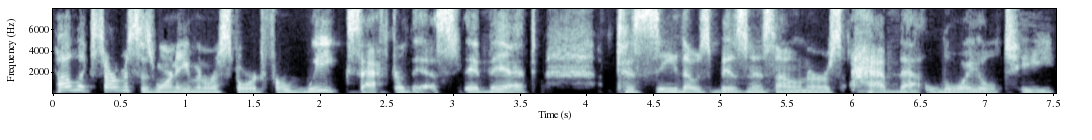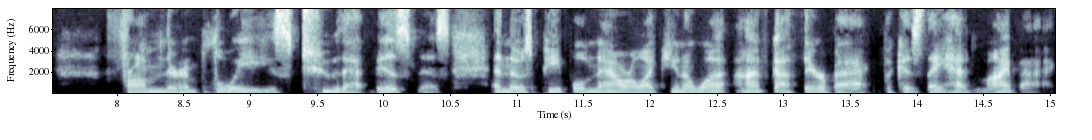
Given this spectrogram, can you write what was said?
public services weren't even restored for weeks after this event to see those business owners have that loyalty from their employees to that business. And those people now are like, you know what? I've got their back because they had my back.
